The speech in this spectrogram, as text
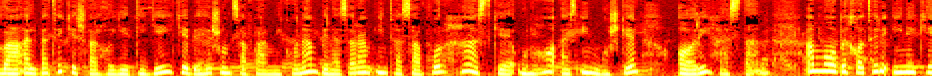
و البته کشورهای دیگه که بهشون سفر می‌کنم به نظرم این تصور هست که اونها از این مشکل آری هستند. اما به خاطر اینه که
